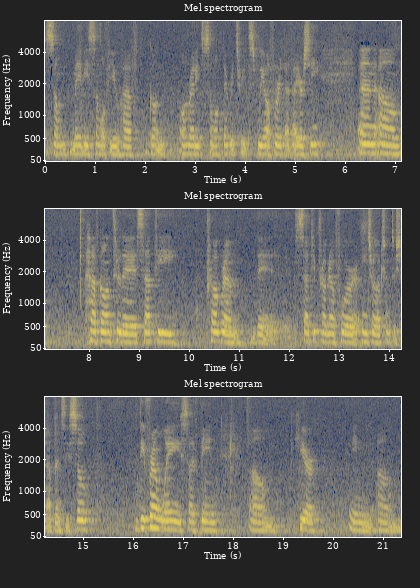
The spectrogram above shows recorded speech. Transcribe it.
Some maybe some of you have gone already to some of the retreats we offered at IRC, and um, have gone through the SATI program, the SATI program for Introduction to Chaplaincy. So, different ways I've been um, here in um,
